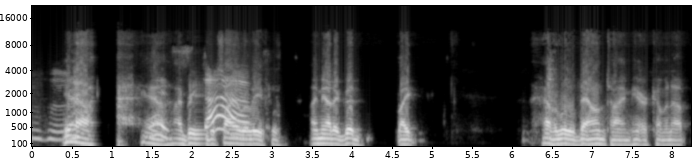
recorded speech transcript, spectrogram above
mm-hmm. yeah, yeah, Good I breathe a sigh of relief. I'm at a good like have a little downtime here coming up.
